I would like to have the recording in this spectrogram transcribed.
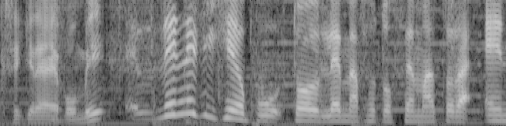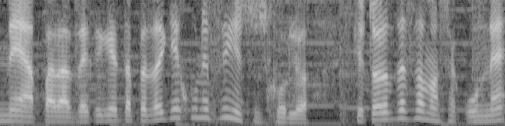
ξεκινάει από μη. Ε, Δεν είναι τυχαίο που το λέμε αυτό το θέμα τώρα 9 παρα 10, γιατί τα παιδάκια έχουν φύγει στο σχολείο. Και τώρα δεν θα μας ακούνε.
